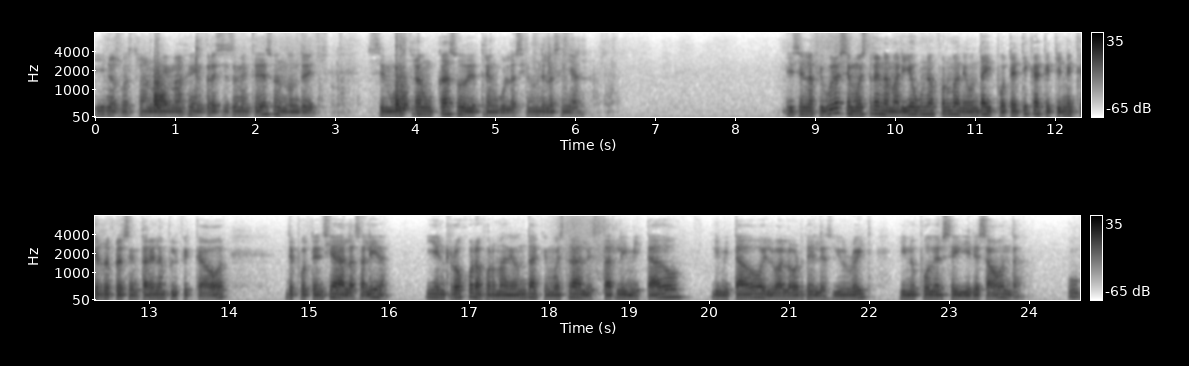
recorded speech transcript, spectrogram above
Y nos muestran una imagen precisamente eso, en donde se muestra un caso de triangulación de la señal. Dice, en la figura se muestra en amarillo una forma de onda hipotética que tiene que representar el amplificador de potencia a la salida, y en rojo la forma de onda que muestra al estar limitado, limitado el valor del slew rate y no poder seguir esa onda. Uh,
